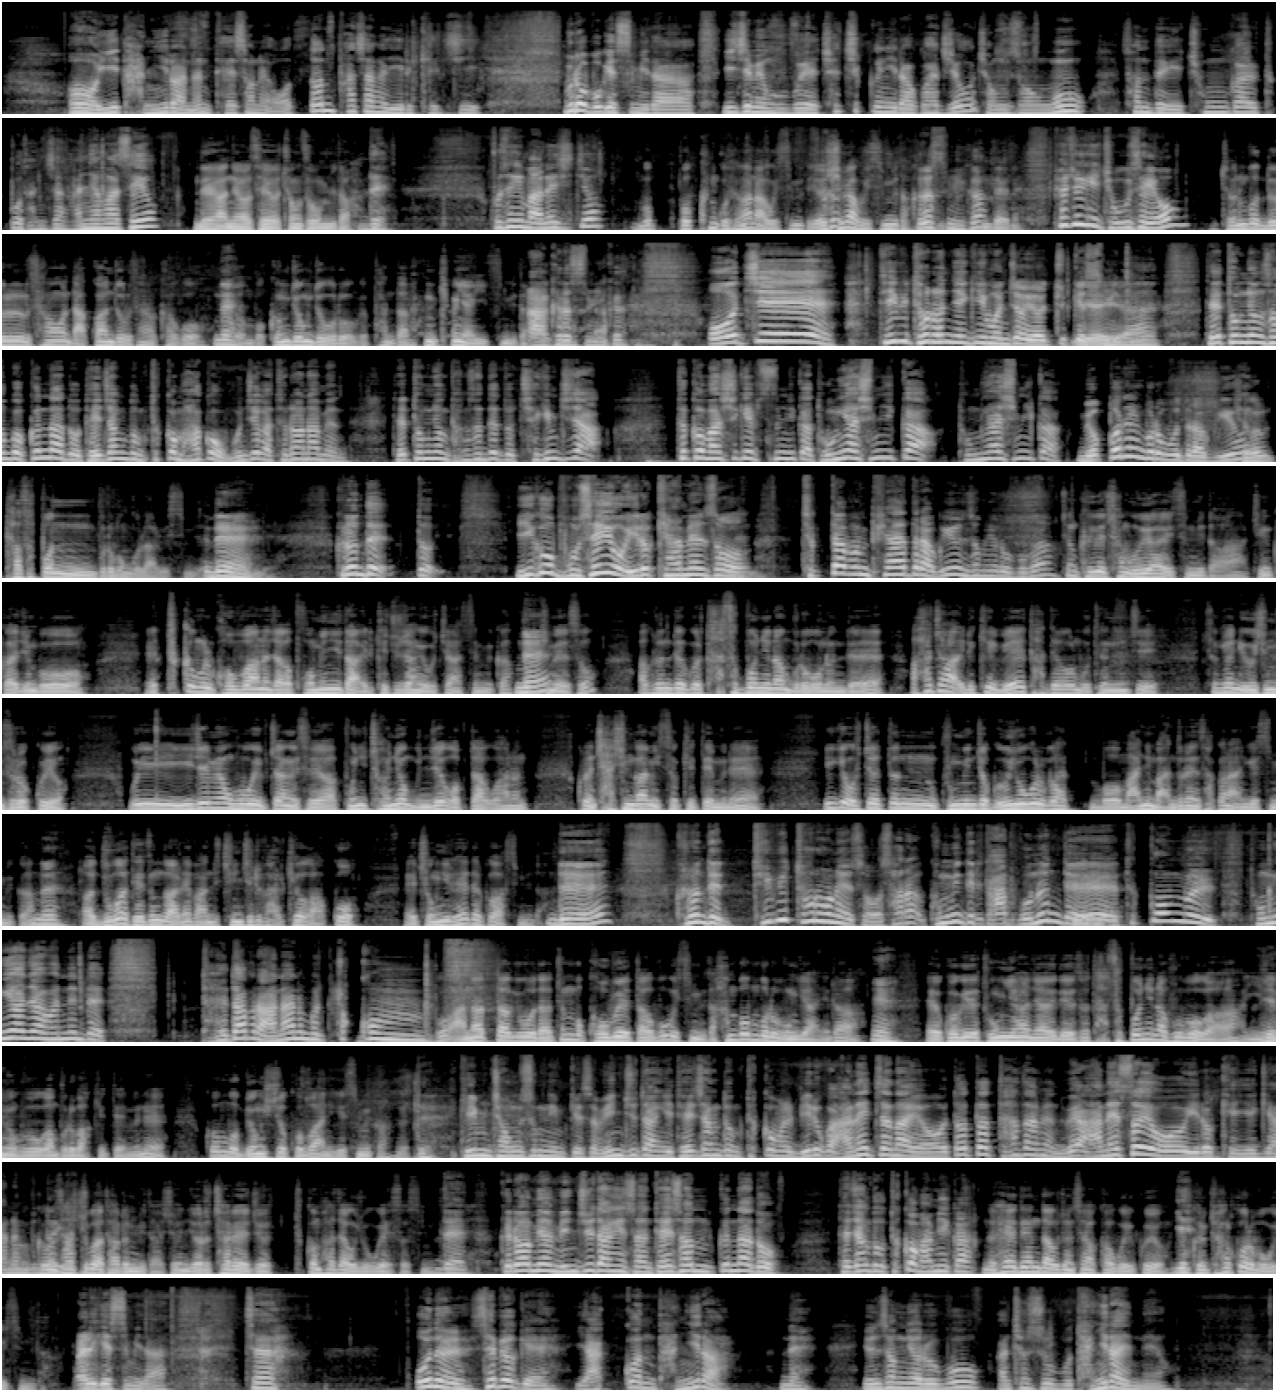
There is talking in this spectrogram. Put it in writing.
어, 이 단일화는 대선에 어떤 파장을 일으킬지 물어보겠습니다. 이재명 후보의 최측근이라고 하죠. 정성호 선대위 총괄 특보단장 안녕하세요. 네, 안녕하세요. 정성호입니다. 네. 고생이 많으시죠? 뭐, 뭐큰 고생은 하고 있습니다. 열심히 그, 하고 있습니다. 그렇습니까? 네네. 표정이 좋으세요? 저는 뭐 늘 상황을 낙관적으로 생각하고 네. 또뭐 긍정적으로 그 판단하는 경향이 있습니다. 아 그렇습니까? 어제 TV 토론 얘기 먼저 여쭙겠습니다. 예, 예, 예. 대통령 선거 끝나도 대장동 특검하고 문제가 드러나면 대통령 당선돼도 책임지자. 특검하시겠습니까? 동의하십니까? 동의하십니까? 몇 번을 물어보더라고요. 제가 다섯 번 물어본 걸로 알고 있습니다. 네. 네. 그런데 또 이거 보세요 이렇게 하면서 네네. 즉답은 피하더라고요 윤석열 후보가. 전 그게 참 의아했습니다. 지금까지 뭐 특검을 거부하는 자가 범인이다 이렇게 주장해 오지 않습니까? 네. 팀에서. 아 그런데 그걸 다섯 번이나 물어보는데 아, 하자 이렇게 왜 다 대답을 못했는지 상당히 의심스럽고요. 우리 이재명 후보 입장에서야 본인이 전혀 문제가 없다고 하는 그런 자신감이 있었기 때문에 이게 어쨌든 국민적 의혹을 뭐 많이 만들어낸 사건 아니겠습니까? 네. 아, 누가 되든 간에 반드시 진실을 밝혀갖고 예, 정리를 해야 될 것 같습니다. 네. 그런데 TV 토론에서 사람 국민들이 다 보는데 네. 특검을 동의하냐고 했는데 대답을 안 하는 건 조금 뭐 안 왔다기보다 좀 뭐 거부했다고 보고 있습니다. 한 번 물어본 게 아니라 예. 예. 거기에 동의하냐에 대해서 다섯 번이나 후보가 이재명 예. 후보가 물어봤기 때문에 그건 뭐 명시적 거부 아니겠습니까? 네. 김정숙님께서 민주당이 대장동 특검을 미루고 안 했잖아요. 떳떳하다면 왜 안 했어요? 이렇게 얘기하는 어, 분들 그건 사주가 다릅니다. 저는 여러 차례 저 특검 하자고 요구했었습니다. 네. 그러면 민주당에서는 대선 끝나도 대장동 특검 합니까? 네, 해야 된다고 저는 생각하고 있고요. 예. 그렇게 할 거로 보고 있습니다. 알겠습니다. 자, 오늘 새벽에 야권 단일화, 네. 윤석열 후보, 안철수 후보 단일화 했네요.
